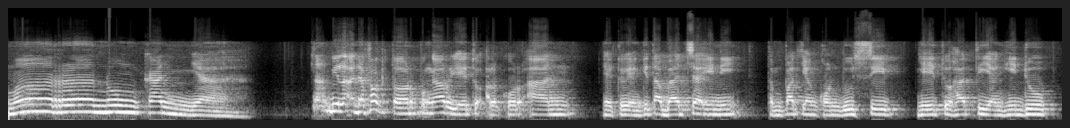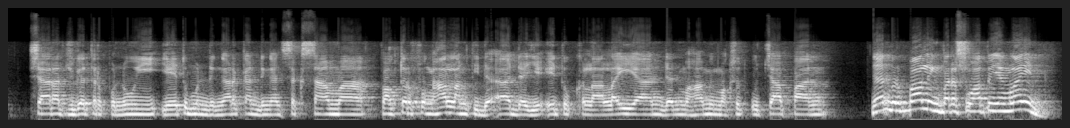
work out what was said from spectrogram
merenungkannya. Nah, bila ada faktor pengaruh yaitu Al-Quran, yaitu yang kita baca ini, tempat yang kondusif, yaitu hati yang hidup, syarat juga terpenuhi, yaitu mendengarkan dengan seksama, faktor penghalang tidak ada, yaitu kelalaian dan memahami maksud ucapan, dan berpaling pada suatu yang lain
